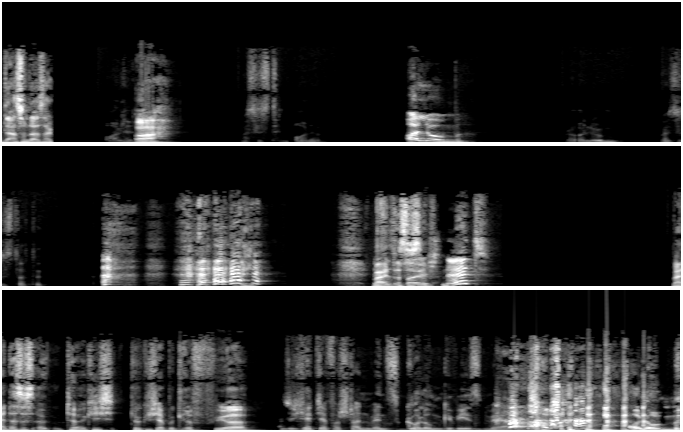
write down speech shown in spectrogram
das und das. Ollem? Oh, Was ist denn? Ollum. Oder Ollum? Was ist das denn? ich mein, das das ist ist, voll nett. mein, das ist irgendein türkisch, türkischer Begriff für Also ich hätte ja verstanden, wenn es Gollum gewesen wäre. Ollum.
